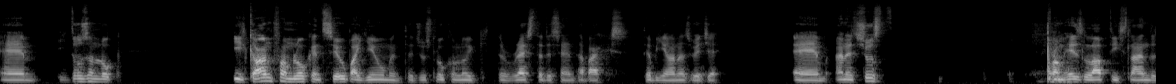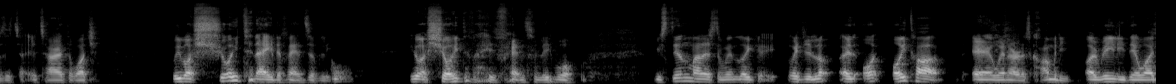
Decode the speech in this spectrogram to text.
Um, he doesn't look. He's gone from looking superhuman to just looking like the rest of the centre backs. To be honest with you, um, and it's just from his lofty slanders, it's, it's hard to watch. We were shy today defensively. We were shy today defensively, but we still managed to win. Like when you look, I, I, I thought Air Winner is comedy. I really do. I,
